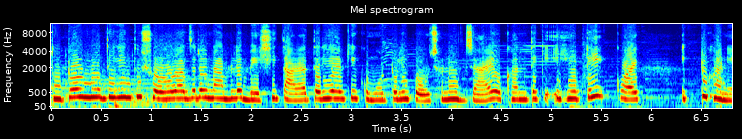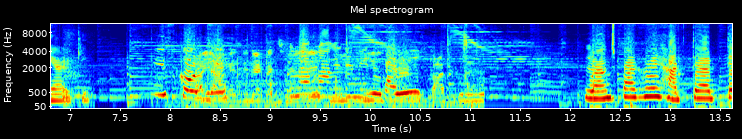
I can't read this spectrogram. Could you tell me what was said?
দুটোর মধ্যে কিন্তু শোভাবাজারে নামলে বেশি তাড়াতাড়ি আর কি কোমরটুলি পৌঁছানো যায় ওখান থেকে হেঁটে কয়েক একটুখানি আর কি। আগের দিন লঞ্চ পার হয়ে হাঁটতে হাঁটতে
